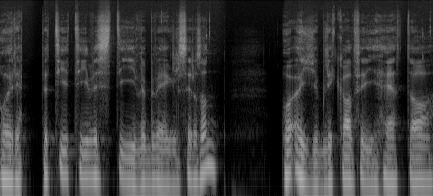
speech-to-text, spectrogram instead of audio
og repetitive, stive bevegelser og sånn. Og øyeblikk av frihet og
